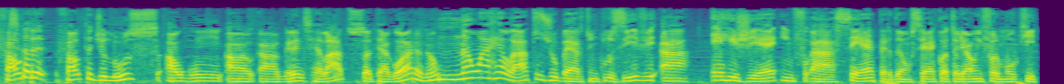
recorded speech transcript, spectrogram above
Falta, falta de luz algum a, a grandes relatos até agora, não? Não há relatos, Gilberto. Inclusive, a RGE, a CE, perdão, CE Equatorial informou que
